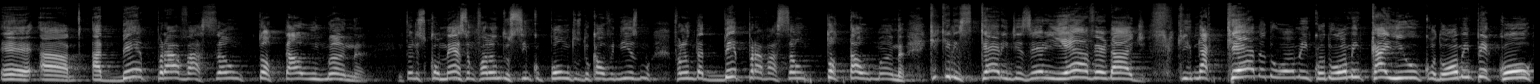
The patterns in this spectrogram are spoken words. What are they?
é, a, a depravação total humana. Então eles começam falando dos cinco pontos do calvinismo, falando da depravação total humana. O que, que eles querem dizer, e é a verdade, que na queda do homem, quando o homem caiu, quando o homem pecou,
